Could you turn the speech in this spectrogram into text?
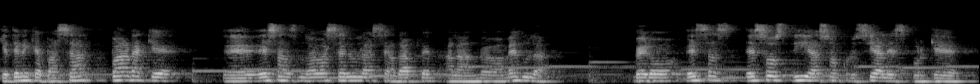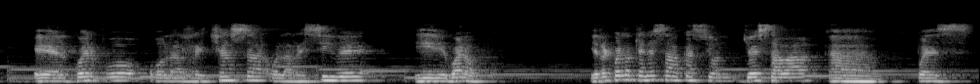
que tienen que pasar para que eh, esas nuevas células se adapten a la nueva médula. Pero esas, esos días son cruciales porque el cuerpo o la rechaza o la recibe y bueno, y recuerdo que en esa ocasión yo estaba ah, pues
